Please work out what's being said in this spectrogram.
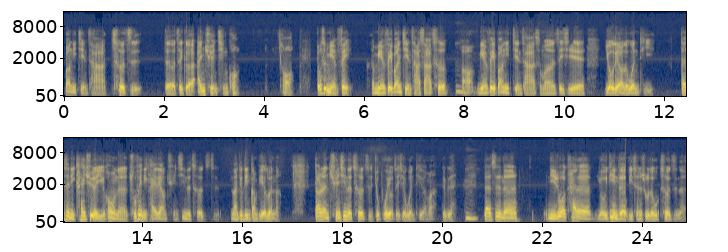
帮你检查车子的这个安全情况，哦，都是免费，免费帮你检查刹车啊，免费帮你检查什么这些。油料的问题，但是你开去了以后呢，除非你开一辆全新的车子，那就另当别论了。当然，全新的车子就不会有这些问题了嘛，对不对？嗯。但是呢，你如果开了有一定的里程数的车子呢，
